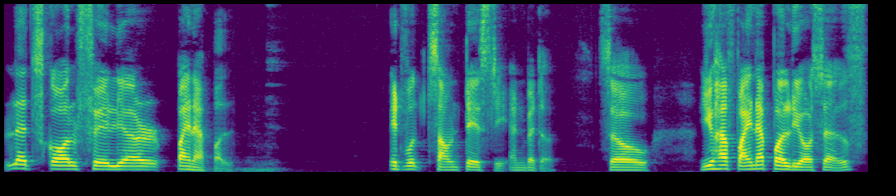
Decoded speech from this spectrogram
let's call failure pineapple it would sound tasty and better so you have pineapple yourself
